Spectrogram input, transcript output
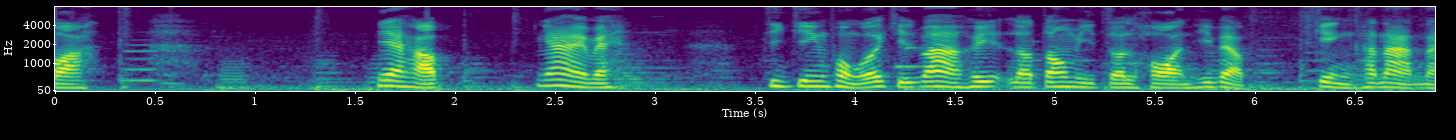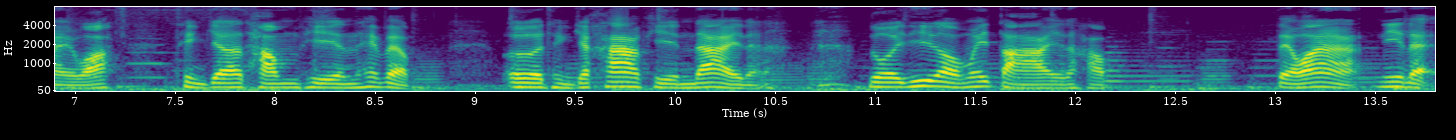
วร์ๆเนี่ยครับ ง่ายไหม จริง ๆ ผมก็คิดว่า เฮ้ย เราต้องมีตัวละครที่แบบเก่งขนาดไหนวะ ถึงจะทำเพนให้แบบ เออ ถึงจะฆ่าเพนได้นะ โดยที่เราไม่ตายนะครับ แต่ว่านี่แหละ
